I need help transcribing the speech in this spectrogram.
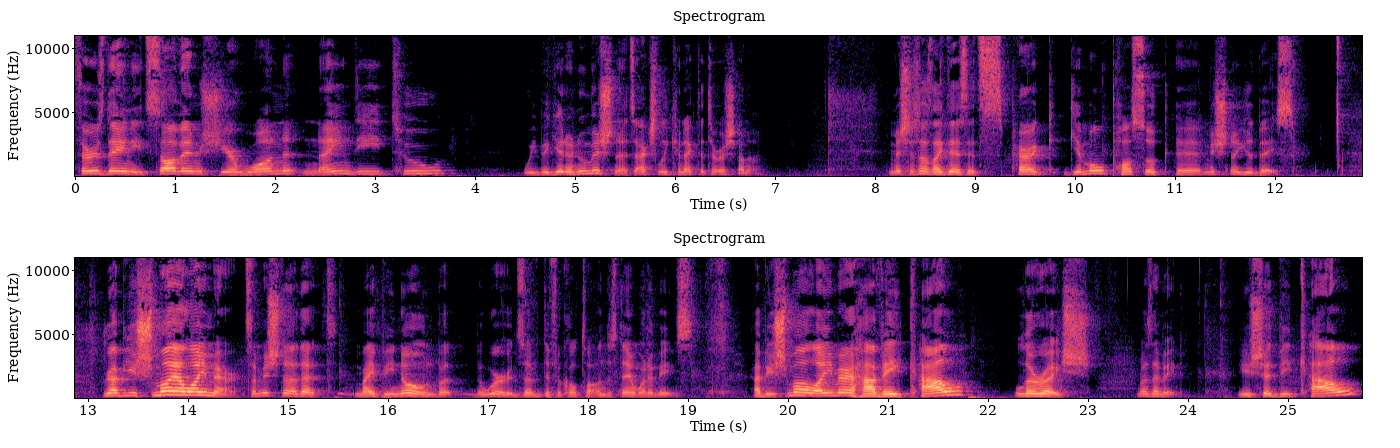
Thursday, Nitzavim, Shir 192. We begin a new Mishnah. It's actually connected to Rosh Hashanah. Mishnah says like this it's Perak Gimel, Pasuk, uh, Mishnah Yud Beis. Rabbi Yishmael Oimer. It's a Mishnah that might be known, but the words are difficult to understand what it means. Rabbi Yishmael Oimer, have a kal l'roish. What does that mean? You should be kal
